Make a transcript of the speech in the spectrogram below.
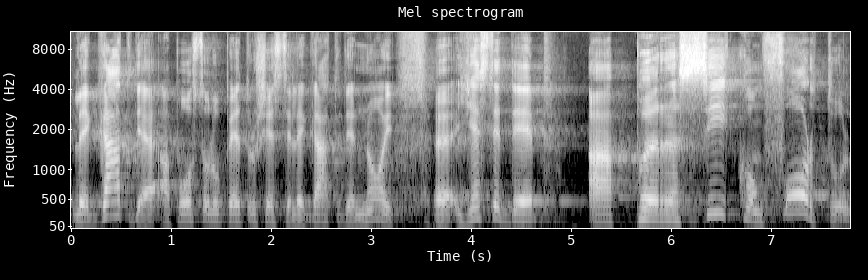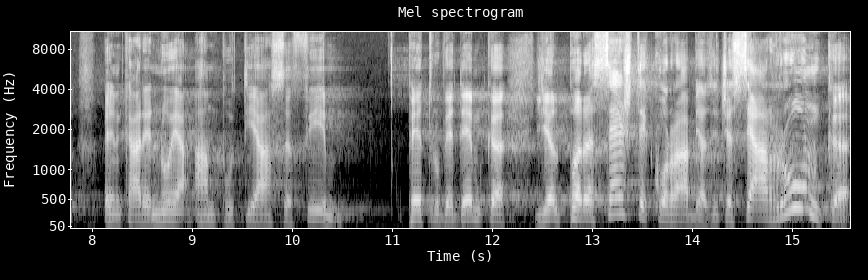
legat de Apostolul Petru și este legat de noi este de a părăsi confortul în care noi am putea să fim. Petru vedem că el părăsește corabia, zice, se aruncă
